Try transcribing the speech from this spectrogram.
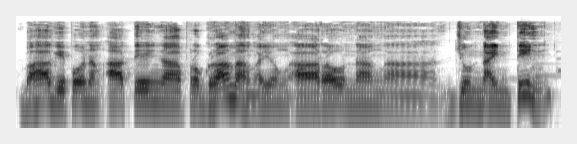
Bahagi po ng ating ah, programa ngayong araw ng ah, June 19.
